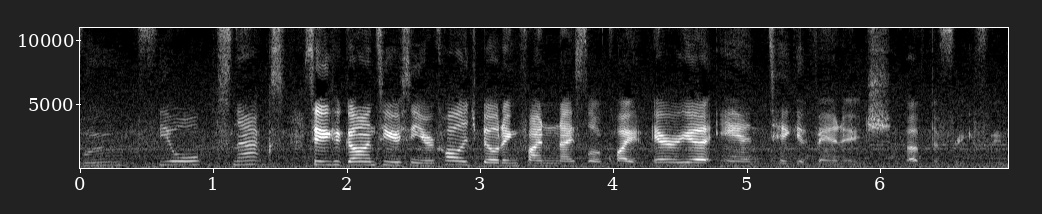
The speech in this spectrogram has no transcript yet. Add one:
food fuel snacks. So you could go into your senior college building, find a nice little quiet area, and take advantage of the free food.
